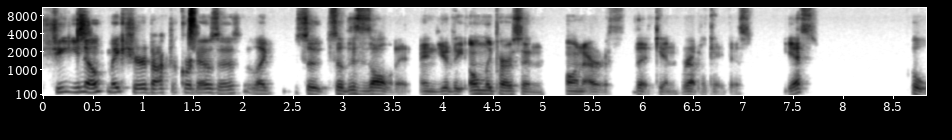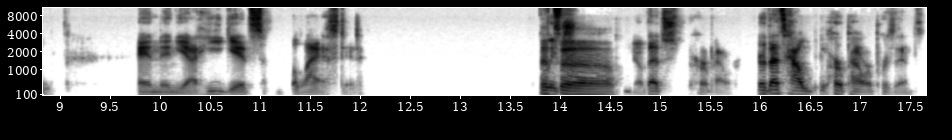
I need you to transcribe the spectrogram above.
she, you know, make sure Dr. Cardosa like so so this is all of it. And you're the only person on Earth that can replicate this. Yes? Cool. And then yeah, he gets blasted. That's Which- uh You know, that's her power. Or that's how her power presents.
